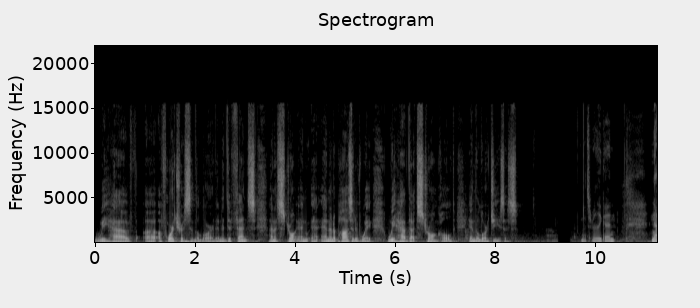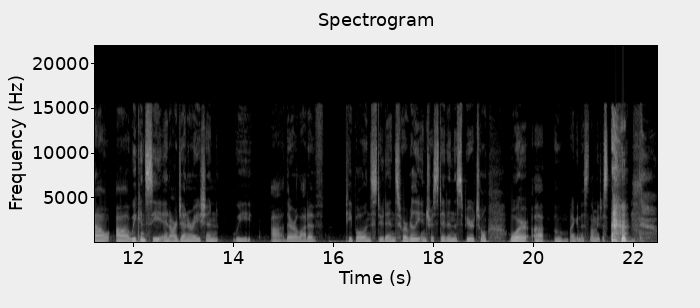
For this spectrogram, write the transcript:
we have a, a, fortress in the Lord and a defense and a strong and, and in a positive way we have that stronghold in the Lord Jesus. That's really good. Now uh, we can see in our generation we uh, there are a lot of people and students who are really interested in the spiritual or uh, oh my goodness let me just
